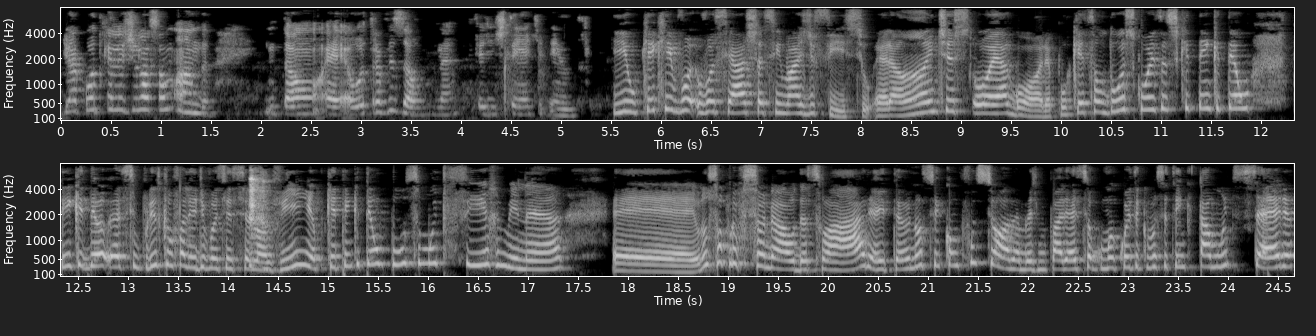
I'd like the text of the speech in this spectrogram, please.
de acordo com a legislação manda. Então, é outra visão, né, que a gente tem aqui dentro. E o que, que você acha assim mais difícil? Era antes ou é agora? Porque são duas coisas que tem que ter um, tem que ter, assim, por isso que eu falei de você ser novinha, porque tem que ter um pulso muito firme, né? É, eu não sou profissional da sua área, então eu não sei como funciona, mas me parece alguma coisa que você tem que estar muito séria,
